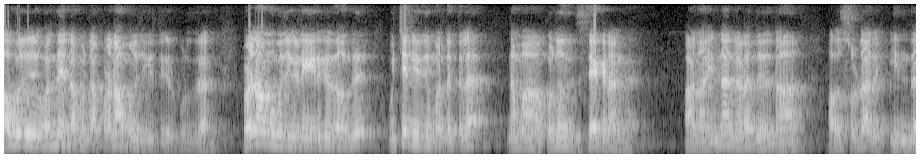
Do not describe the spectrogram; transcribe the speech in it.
அவர் வந்து என்ன பண்ணா பிரணாப் முகர்ஜி கிட்ட கொடுக்குறாரு. பிரணாப் முகர்ஜி கிட்ட இருக்கிறத வந்து உச்சநீதிமன்றத்தில் நம்ம கொண்டு வந்து சேர்க்குறாங்க. ஆனால் என்ன நடந்ததுன்னா அவர் சொல்கிறார் இந்த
